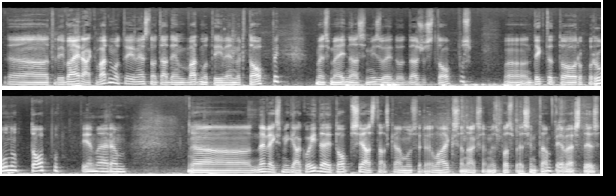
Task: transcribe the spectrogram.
Uh, tur ir vairāki vadmotīvi. Viens no tādiem vadmotīviem ir topi. Mēs mēģināsim izveidot dažus topus, uh, diktatoru runu topu, piemēram. Uh, neveiksmīgāko ideju tops jāstāsta, kā mums ir laika sanāks, vai mēs paspēsim tam pievērsties.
